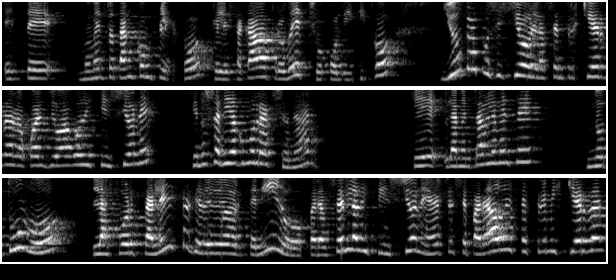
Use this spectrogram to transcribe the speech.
este momento tan complejo, que le sacaba provecho político, y otra oposición, la centroizquierda, a la cual yo hago distinciones, que no sabía cómo reaccionar, que lamentablemente no tuvo la fortaleza que debió haber tenido para hacer la distinción y haberse separado de esta extrema izquierda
